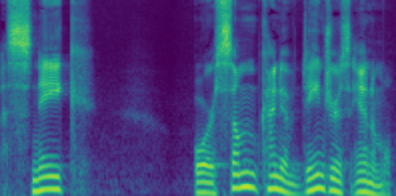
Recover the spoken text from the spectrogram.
a snake or some kind of dangerous animal.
